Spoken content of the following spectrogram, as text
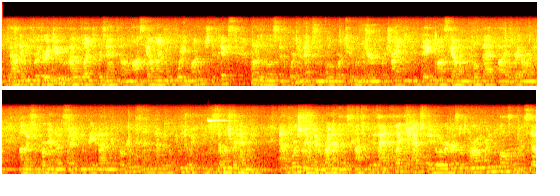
without any further ado, I would like to present uh, Moscow 1941, which depicts one of the most important events in World War II when the Germans were trying to invade Moscow and were held back by the Red Army. Uh, there's some program notes that you can read about in your programs, and uh, we hope you enjoy it. Thank you so much for having me. Unfortunately, I'm going to run after this concert because I have a flight to catch to do a rehearsal tomorrow morning in Baltimore. So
